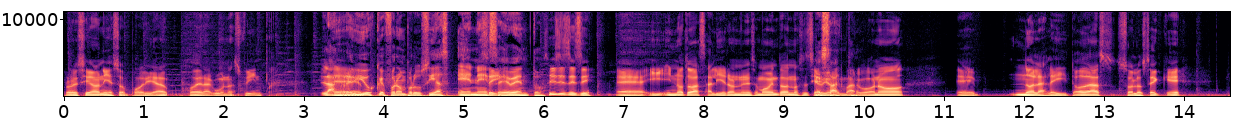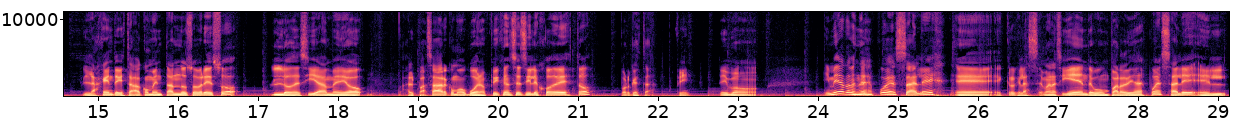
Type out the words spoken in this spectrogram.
progresión y eso podría joder a algunos, fin. Las eh, reviews que fueron producidas en ese evento. Sí, sí, sí, sí. Eh, y, y no todas salieron en ese momento. No sé si había un embargo o no. Eh, no las leí todas. Solo sé que la gente que estaba comentando sobre eso lo decía medio al pasar, como, bueno, fíjense si les jode esto, porque está. Fin. Tipo. Inmediatamente después sale, eh, creo que la semana siguiente o un par de días después, sale el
